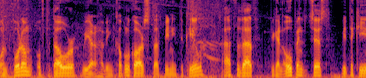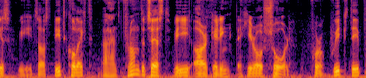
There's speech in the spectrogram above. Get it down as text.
On bottom of the tower, we are having couple guards that we need to kill. After that, we can open the chest with the keys we just did collect. And from the chest, we are getting the hero sword. For a quick tip,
